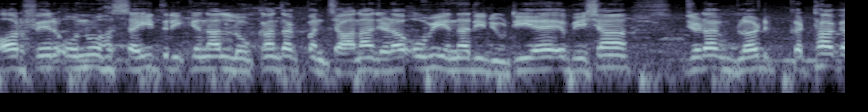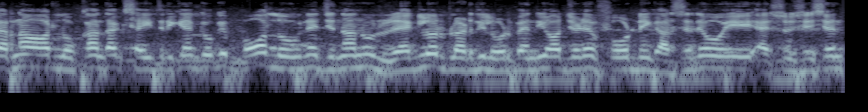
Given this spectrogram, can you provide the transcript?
ਔਰ ਫਿਰ ਉਹਨੂੰ ਸਹੀ ਤਰੀਕੇ ਨਾਲ ਲੋਕਾਂ ਤੱਕ ਪਹੁੰਚਾਉਣਾ ਜਿਹੜਾ ਉਹ ਵੀ ਇਹਨਾਂ ਦੀ ਡਿਊਟੀ ਹੈ। ਹਮੇਸ਼ਾ ਜਿਹੜਾ ਬਲੱਡ ਇਕੱਠਾ ਕਰਨਾ ਔਰ ਲੋਕਾਂ ਤੱਕ ਸਹੀ ਤਰੀਕੇ ਕਿਉਂਕਿ ਬਹੁਤ ਲੋਕ ਨੇ ਜਿਨ੍ਹਾਂ ਨੂੰ ਰੈਗੂਲਰ ਬਲੱਡ ਦੀ ਲੋੜ ਪੈਂਦੀ ਔਰ ਜਿਹੜੇ ਅਫੋਰਡ ਨਹੀਂ ਕਰ ਸਕਦੇ, ਉਹ ਇਹ ਐਸੋਸੀਏਸ਼ਨ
